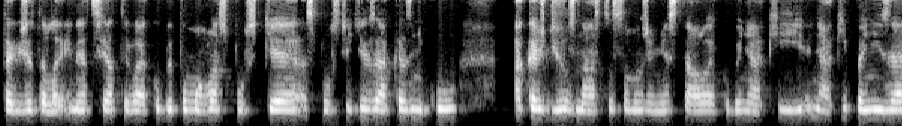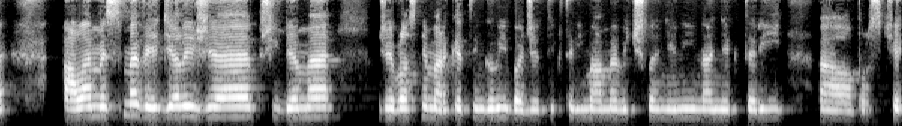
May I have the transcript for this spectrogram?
takže tahle iniciativa jakoby pomohla spoustě, spoustě těch zákazníků a každýho z nás to samozřejmě stálo jakoby nějaký, nějaký peníze, ale my jsme věděli, že přijdeme že vlastně marketingový budgety, který máme vyčleněný na některé uh, prostě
